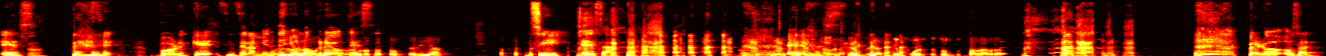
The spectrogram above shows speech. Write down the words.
Este, porque sinceramente ¿Cuál es yo la no otra creo que... palabrota tontería? Sí, esa. Qué fuerte, qué fuerte, Andrea, qué fuerte son tus palabras. Pero, o sea,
